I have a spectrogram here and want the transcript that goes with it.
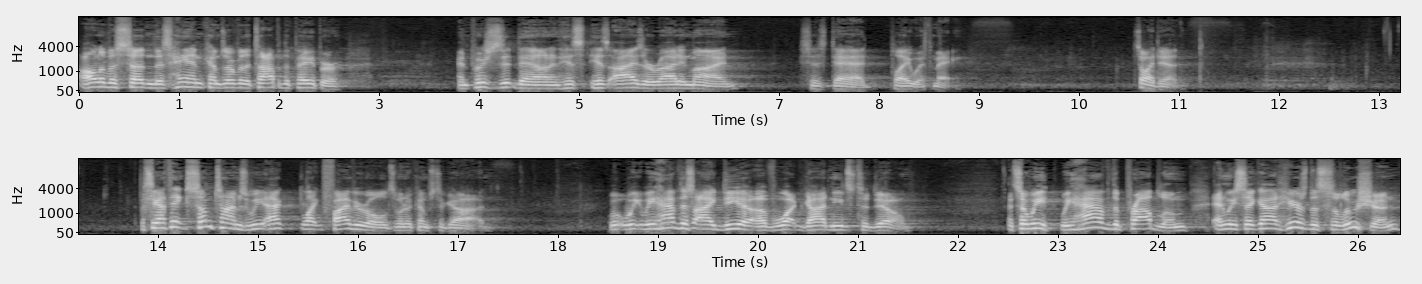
all of a sudden, this hand comes over the top of the paper and pushes it down, and his, his eyes are right in mine. He says, Dad, play with me. So I did. But see, I think sometimes we act like five year olds when it comes to God. We, we have this idea of what God needs to do. And so we, we have the problem, and we say, God, here's the solution.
